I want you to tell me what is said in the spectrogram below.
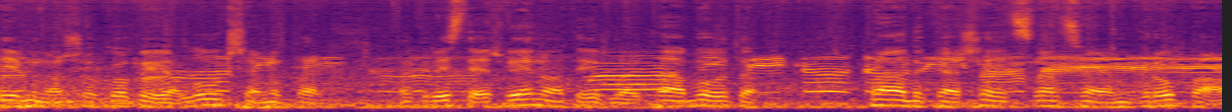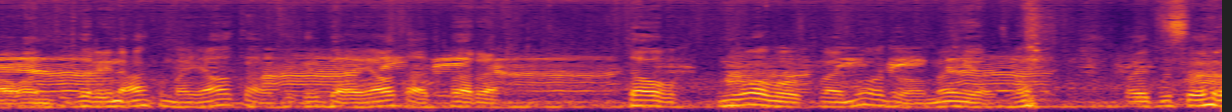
pieminot šo kopīgo lūgšanu par par kristiešu vienotību, lai tā būtu tāda kā šeit svecējuma grupā. Un tad arī nākamā jautājuma, gribēju jautāt par ā, tavu nolūku vai nodomu ejot. Vai, vai tas var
